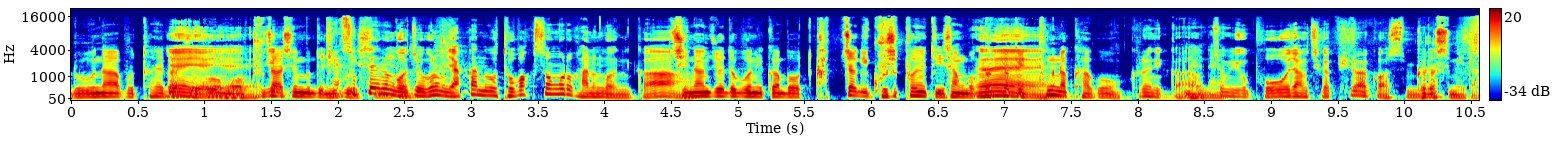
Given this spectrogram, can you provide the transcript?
루나부터 해가지고 예, 예, 예. 뭐 투자하시는 분들 일부 계속되는. 거죠. 그럼 약간 뭐 도박성으로 가는 거니까. 지난주에도 보니까 뭐 갑자기 90% 이상 뭐 가격이 네. 폭락하고 그러니까 네네. 좀 이거 보호 장치가 필요할 것 같습니다. 그렇습니다.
